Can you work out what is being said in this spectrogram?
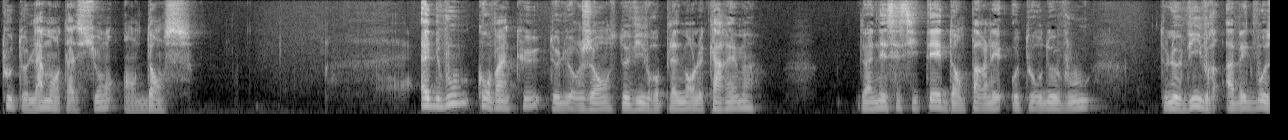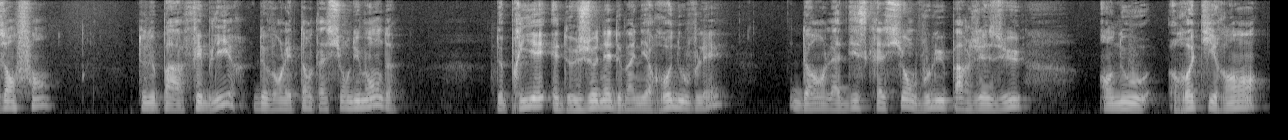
toute lamentation en danse. Êtes-vous convaincu de l'urgence de vivre pleinement le carême? De la nécessité d'en parler autour de vous, de le vivre avec vos enfants De ne pas faiblir devant les tentations du monde de prier et de jeûner de manière renouvelée dans la discrétion voulue par Jésus en nous retirant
